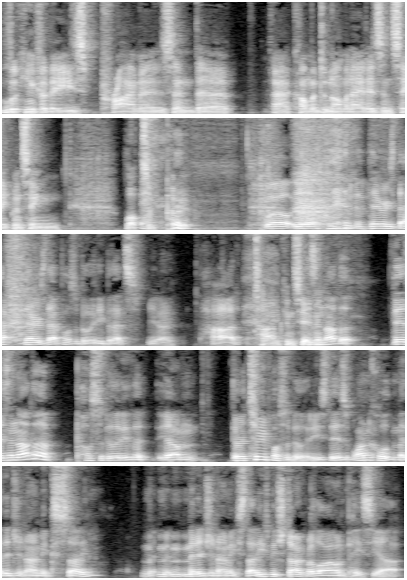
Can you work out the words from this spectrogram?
looking for these primers and the uh, common denominators and sequencing lots of poo? Well, yeah, there is that there is that possibility, but that's you know hard. Time There's consuming. another. There's another possibility that um, there are two possibilities. There's one called metagenomic study, metagenomic studies, which don't rely on PCR.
